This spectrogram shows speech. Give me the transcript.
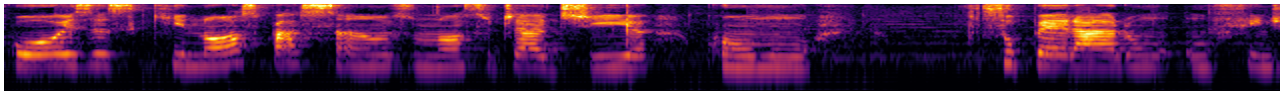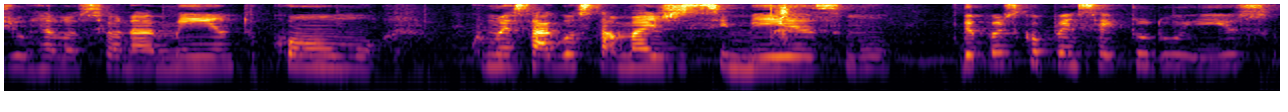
coisas que nós passamos no nosso dia a dia, como superar um, um fim de um relacionamento, como começar a gostar mais de si mesmo. Depois que eu pensei tudo isso,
